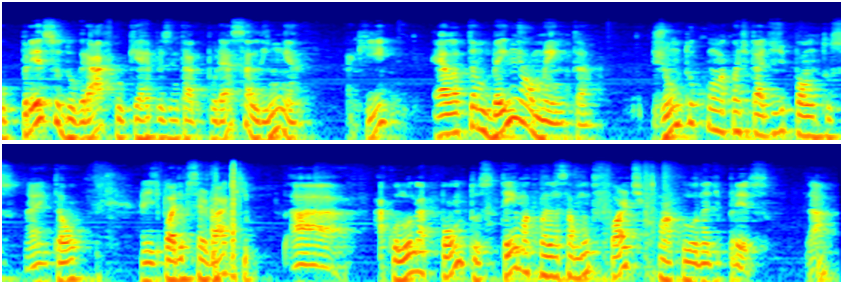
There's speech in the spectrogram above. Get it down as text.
o preço do gráfico, que é representado por essa linha aqui, ela também aumenta junto com a quantidade de pontos. Né? Então, a gente pode observar que a, a coluna pontos tem uma correlação muito forte com a coluna de preço, tá?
